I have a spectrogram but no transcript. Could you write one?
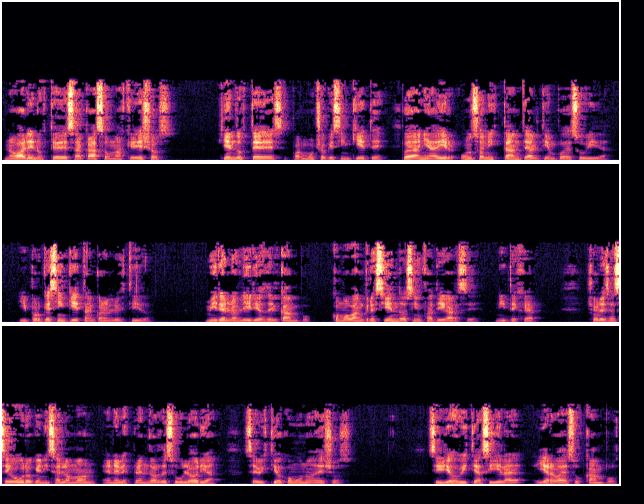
¿No valen ustedes acaso más que ellos? ¿Quién de ustedes, por mucho que se inquiete, puede añadir un solo instante al tiempo de su vida? ¿Y por qué se inquietan con el vestido? Miren los lirios del campo, cómo van creciendo sin fatigarse, ni tejer. Yo les aseguro que ni Salomón, en el esplendor de su gloria, se vistió como uno de ellos. Si Dios viste así la hierba de sus campos,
